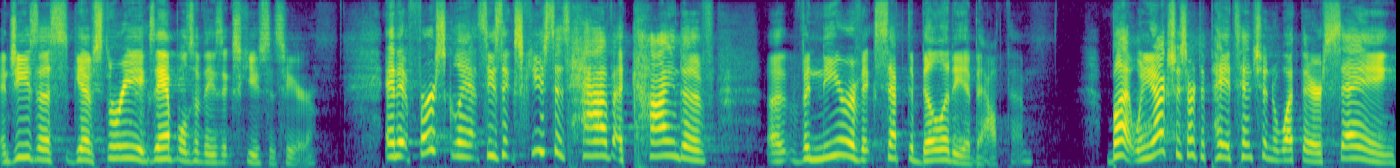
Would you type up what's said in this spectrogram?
And Jesus gives three examples of these excuses here. And at first glance, these excuses have a kind of veneer of acceptability about them. But when you actually start to pay attention to what they're saying,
